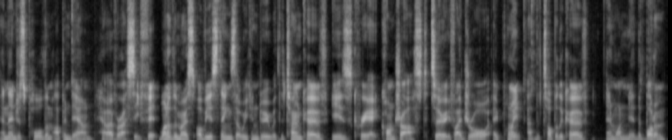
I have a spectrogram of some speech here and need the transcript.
and then just pull them up and down however I see fit. One of the most obvious things that we can do with the tone curve is create contrast. So if I draw a point at the top of the curve and one near the bottom,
